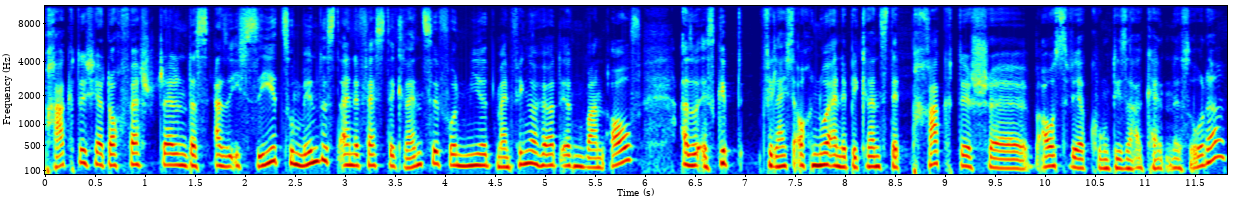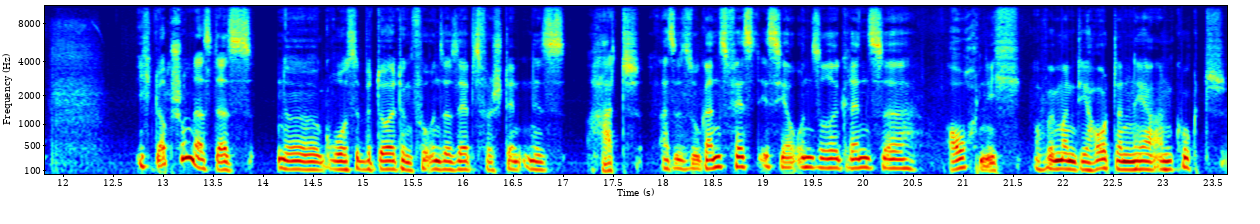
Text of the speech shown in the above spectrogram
praktisch ja doch feststellen, dass, also ich sehe zumindest eine feste Grenze von mir. Mein Finger hört irgendwann auf. Also es gibt vielleicht auch nur eine begrenzte praktische Auswirkung dieser Erkenntnis, oder? Ich glaube schon, dass das eine große Bedeutung für unser Selbstverständnis hat. Also so ganz fest ist ja unsere Grenze auch nicht. Auch wenn man die Haut dann näher anguckt,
